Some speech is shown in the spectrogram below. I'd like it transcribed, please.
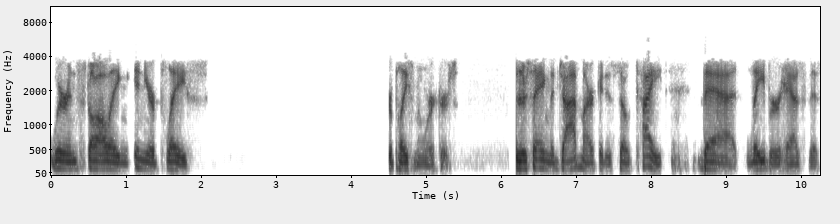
We're installing in your place replacement workers. They're saying the job market is so tight that labor has this.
